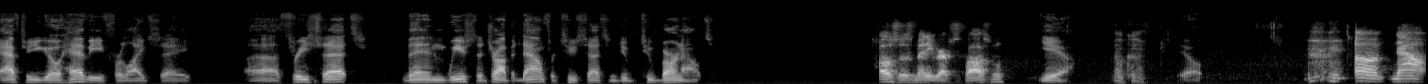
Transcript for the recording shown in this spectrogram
after you go heavy for like say uh, three sets, then we used to drop it down for two sets and do two burnouts. Also, as many reps as possible. Yeah, Okay. yeah. um, now,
